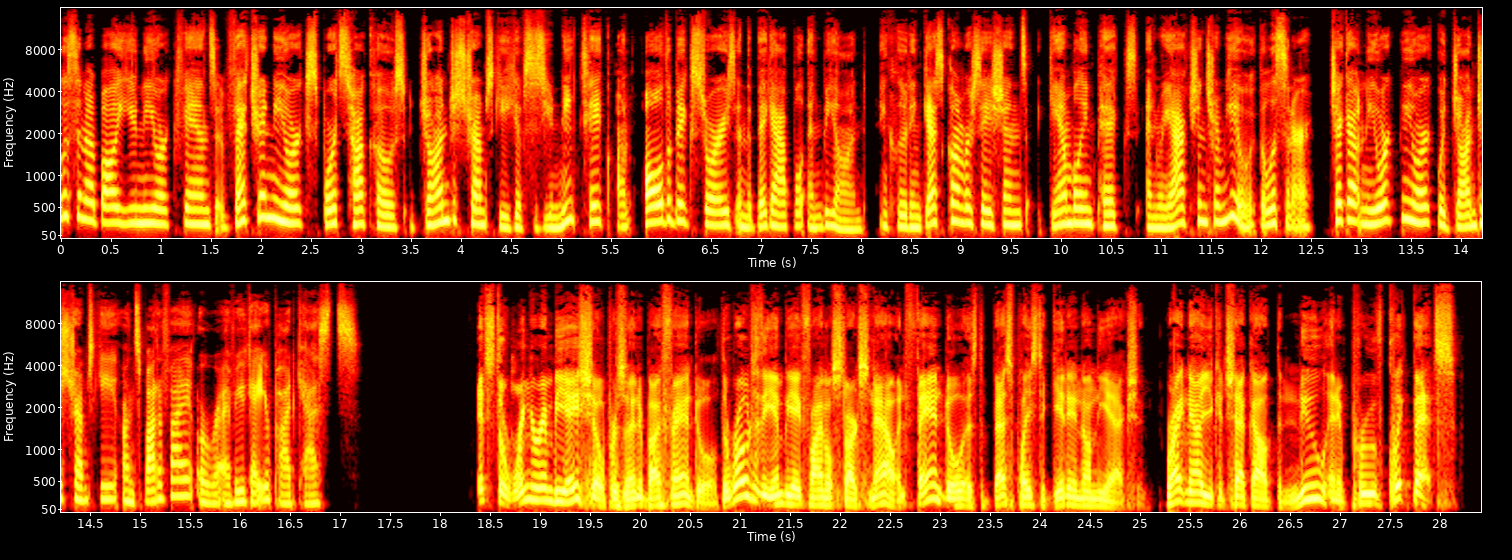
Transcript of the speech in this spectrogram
Listen up, all you New York fans. Veteran New York sports talk host John Jastremski gives his unique take on all the big stories in the Big Apple and beyond, including guest conversations, gambling picks, and reactions from you, the listener. Check out New York, New York with John Jastremski on Spotify or wherever you get your podcasts. It's the Ringer NBA show presented by FanDuel. The road to the NBA Finals starts now, and FanDuel is the best place to get in on the action. Right now, you can check out the new and improved Quick Bets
